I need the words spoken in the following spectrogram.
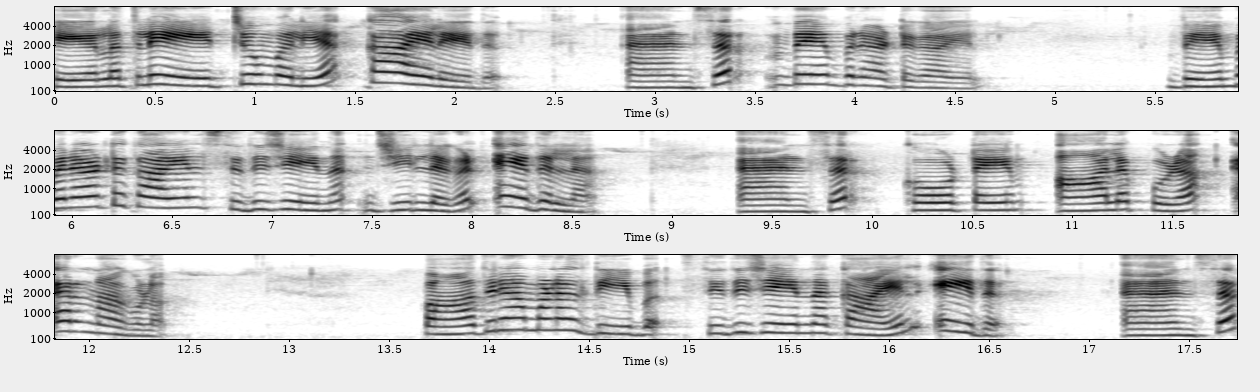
കേരളത്തിലെ ഏറ്റവും വലിയ കായലേത് ആൻസർ വേമ്പനാട്ട് കായൽ വേമ്പനാട്ട് കായൽ സ്ഥിതി ചെയ്യുന്ന ജില്ലകൾ ഏതെല്ലാം? ആൻസർ കോട്ടയം ആലപ്പുഴ എറണാകുളം. പാതിരാമണൽ ദ്വീപ് സ്ഥിതി ചെയ്യുന്ന കായൽ ഏത്? ആൻസർ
